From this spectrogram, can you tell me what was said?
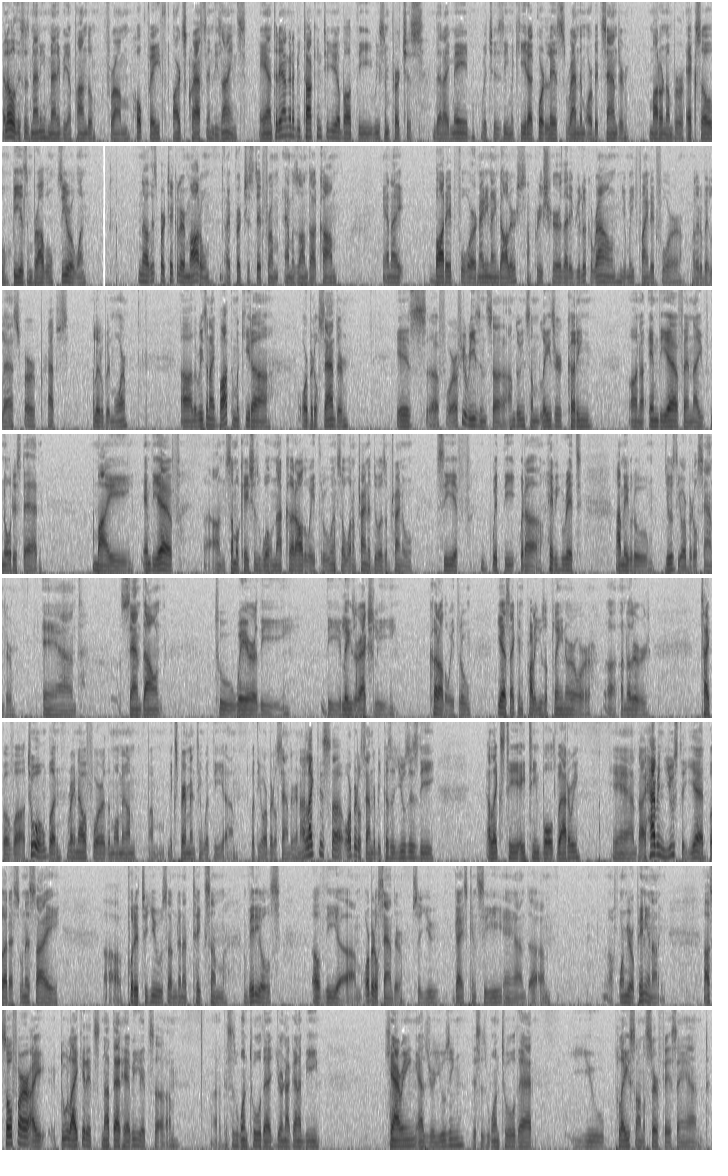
Hello, this is Manny, Manny Villalpando from Hope Faith Arts, Crafts, and Designs. And today I'm going to be talking to you about the recent purchase that I made, which is the Makita cordless random orbit sander, model number XO B as in Bravo 01. Now this particular model, I purchased it from Amazon.com and I bought it for $99. I'm pretty sure that if you look around, you may find it for a little bit less or perhaps a little bit more. Uh, the reason I bought the Makita orbital sander is uh, for a few reasons. Uh, I'm doing some laser cutting on a MDF and I've noticed that my MDF uh, on some occasions will not cut all the way through and so what I'm trying to do is I'm trying to see if with the with a heavy grit I'm able to use the orbital sander and sand down to where the the laser actually cut all the way through. Yes, I can probably use a planer or uh, another type of uh, tool, but right now for the moment I'm I'm experimenting with the um, with the orbital sander, and I like this uh, orbital sander because it uses the LXT 18 volt battery, and I haven't used it yet, but as soon as I uh, put it to use, I'm gonna take some videos of the um, orbital sander so you guys can see and um, uh, form your opinion on it. Uh, so far, I do like it. It's not that heavy. It's um, uh, this is one tool that you're not gonna be carrying as you're using. This is one tool that you place on a surface, and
